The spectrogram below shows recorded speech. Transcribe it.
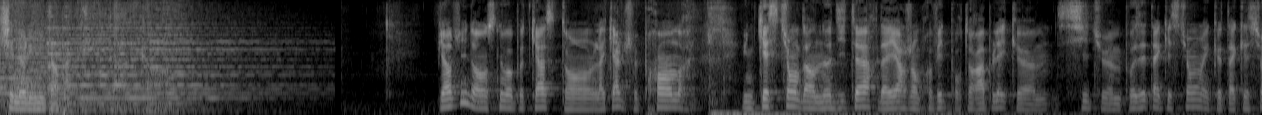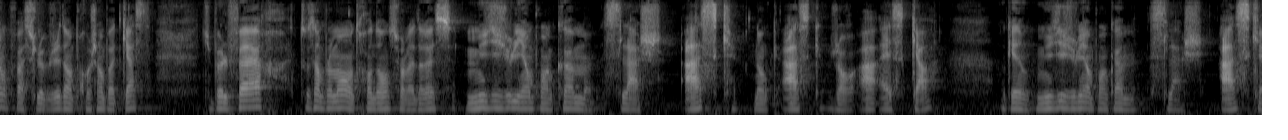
chez nos limites impact. Bienvenue dans ce nouveau podcast dans lequel je vais prendre une question d'un auditeur. D'ailleurs, j'en profite pour te rappeler que si tu veux me poser ta question et que ta question fasse l'objet d'un prochain podcast, tu peux le faire tout simplement en te rendant sur l'adresse musijulien.com slash ask, donc ask genre A-S-K. Ok, donc musijulien.com slash ask.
